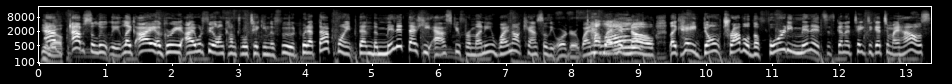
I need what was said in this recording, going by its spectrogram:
you know. Ab- absolutely. Like I agree. I would feel uncomfortable taking the food, but at that point, then the minute that he asked you for money, why not cancel the order? Why not let him know, like, hey, don't travel the 40 minutes it's gonna take to get to my house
